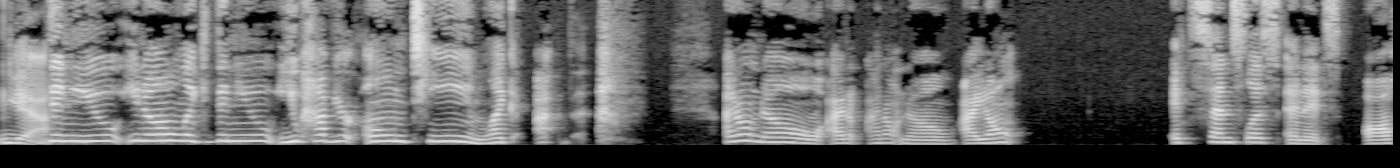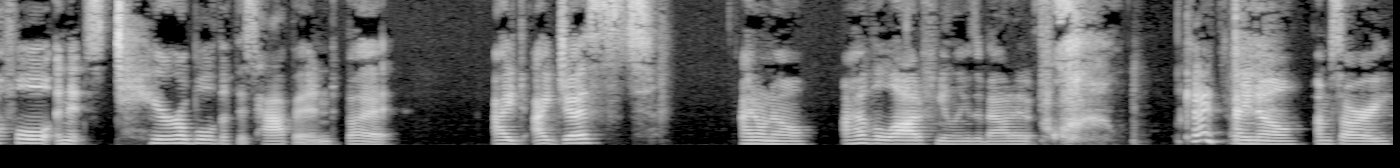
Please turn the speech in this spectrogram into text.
Yeah. then you you know like then you you have your own team like i, I don't know i don't i don't know i don't it's senseless and it's awful and it's terrible that this happened but i i just i don't know i have a lot of feelings about it okay. i know i'm sorry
